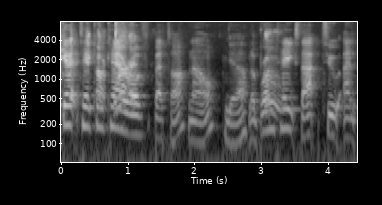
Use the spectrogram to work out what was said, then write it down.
get taken care of better now. Yeah. LeBron takes that to an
